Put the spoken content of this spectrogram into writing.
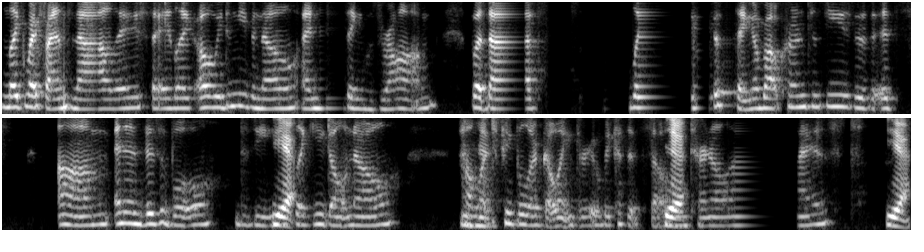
like my friends now they say like oh we didn't even know anything was wrong but that's like the thing about crohn's disease is it's um an invisible disease Yeah. like you don't know how Mhm. much people are going through because it's so Yeah. internalized yeah.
